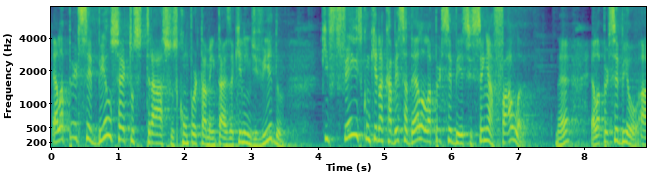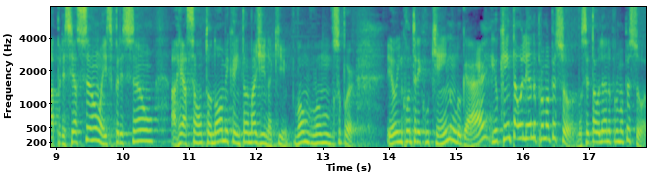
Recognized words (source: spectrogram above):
ela percebeu certos traços comportamentais daquele indivíduo que fez com que na cabeça dela ela percebesse sem a fala, né? Ela percebeu a apreciação, a expressão, a reação autonômica. Então imagina que, vamos, vamos supor, eu encontrei com o Ken num lugar e o Ken tá olhando para uma pessoa, você tá olhando para uma pessoa.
